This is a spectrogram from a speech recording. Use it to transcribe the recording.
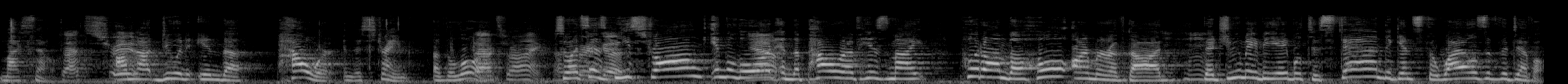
myself. That's true. I'm not doing it in the power and the strength of the Lord. That's right. That's so it says, good. Be strong in the Lord Yeah. and the power of his might. Put on the whole armor of God Mm-hmm. that you may be able to stand against the wiles of the devil.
